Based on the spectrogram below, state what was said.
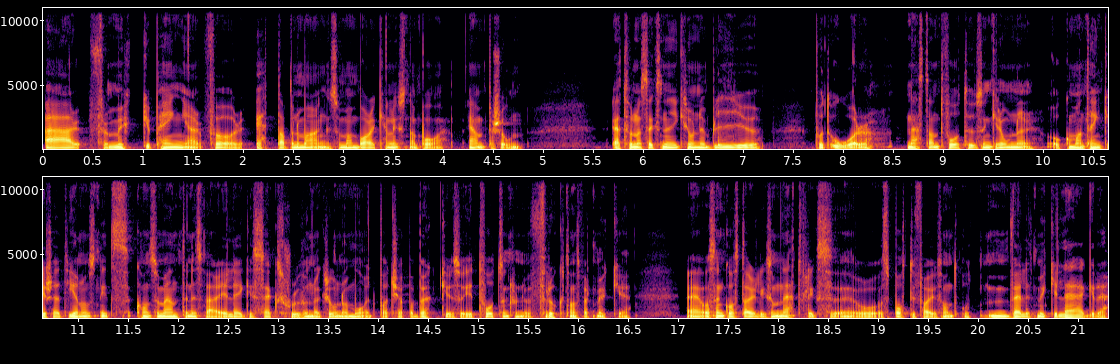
är för mycket pengar för ett abonnemang som man bara kan lyssna på en person. 169 kronor blir ju på ett år nästan 2000 kronor. Och om man tänker sig att genomsnittskonsumenten i Sverige lägger 600-700 kronor om året på att köpa böcker så är 2000 kronor fruktansvärt mycket. Eh, Och sen kostar liksom Netflix eh, och Spotify och sånt väldigt mycket lägre.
